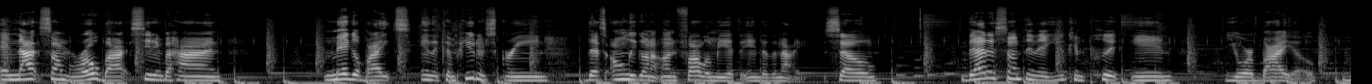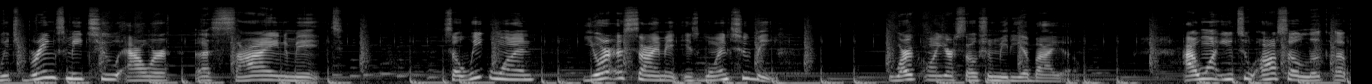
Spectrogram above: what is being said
and not some robot sitting behind megabytes in the computer screen that's only going to unfollow me at the end of the night so that is something that you can put in your bio which brings me to our assignment So, week one, your assignment is going to be work on your social media bio. I want you to also look up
